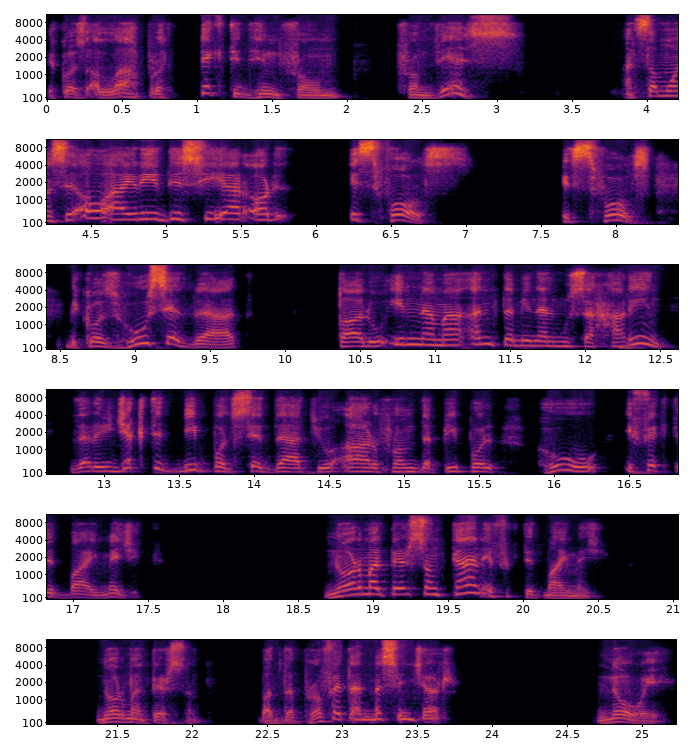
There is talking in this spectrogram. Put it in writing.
because Allah protected him from, from this. And someone say, Oh, I read this here, or it's false. It's false. Because who said that? قالوا إنما أنت من المسحرين. The rejected people said that you are from the people who affected by magic. Normal person can affected by magic. Normal person. But the prophet and messenger? No way.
